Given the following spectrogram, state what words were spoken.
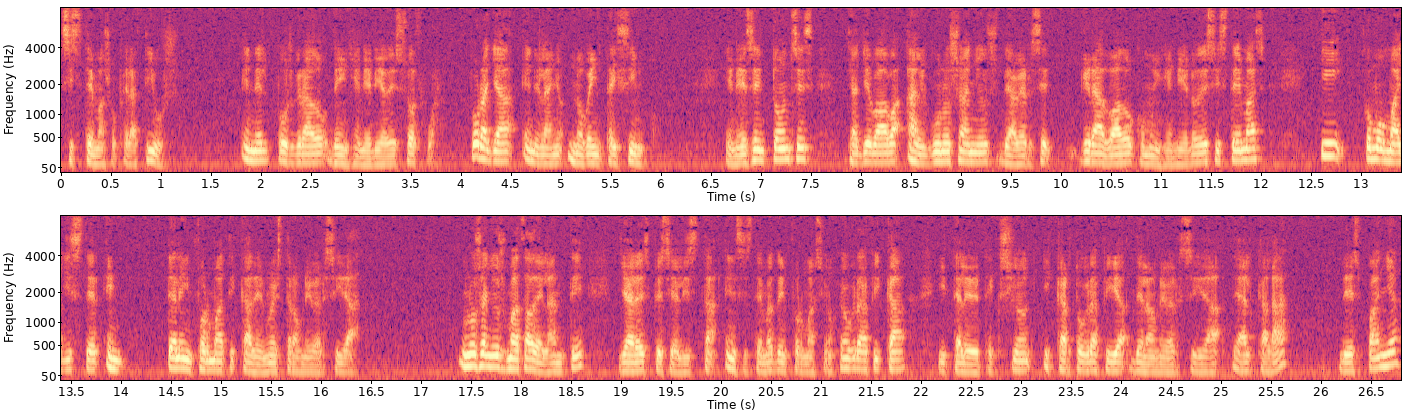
Sistemas Operativos, en el posgrado de Ingeniería de Software, por allá en el año 95. En ese entonces ya llevaba algunos años de haberse graduado como ingeniero de sistemas y como magíster en teleinformática de nuestra universidad. Unos años más adelante ya era especialista en sistemas de información geográfica y teledetección y cartografía de la Universidad de Alcalá de España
